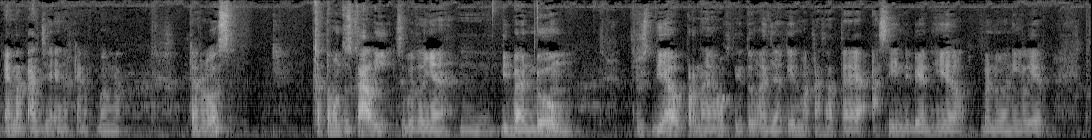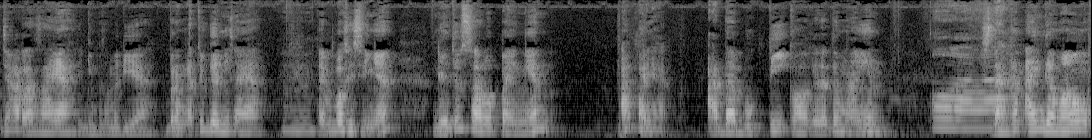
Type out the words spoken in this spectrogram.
enak aja enak enak banget terus ketemu tuh sekali sebetulnya Hmm. di Bandung terus dia pernah waktu itu ngajakin makan sate asin di Ben Hill Bandungan Hilir. Ke Jakarta saya dijemput sama dia. Berangkat juga nih saya. Hmm. tapi posisinya dia tuh selalu pengen apa ya ada bukti kalau kita tuh main. Oh sedangkan Aing nggak mau.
